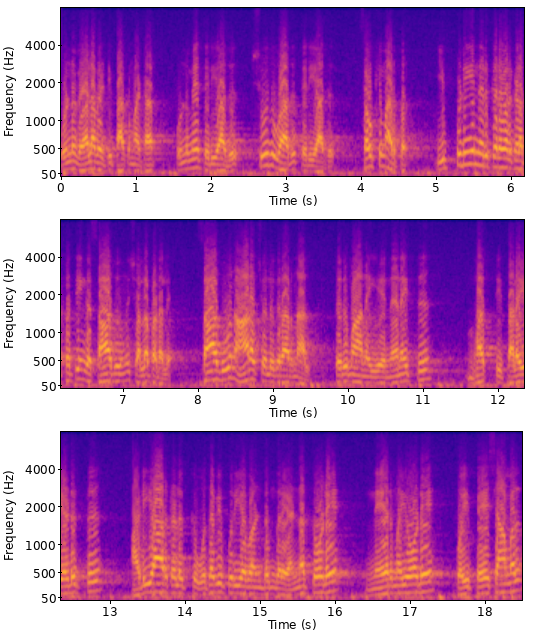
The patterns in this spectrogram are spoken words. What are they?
ஒண்ணு வேலை வெட்டி பார்க்க மாட்டார். ஒண்ணுமே தெரியாது. சூதுவாது தெரியாது. சௌக்கியமா இருப்பார். இப்படின்னு இருக்கிறவர்களை பத்தி இங்க சாதுன்னு சொல்லப்படலை. சாதுன்னு ஆற சொல்லுகிறார்னால் பெருமானையே நினைத்து பக்தி தலையெடுத்து அடியார்களுக்கு உதவி புரிய வேண்டும்ங்கிற எண்ணத்தோட நேர்மையோட பொய் பேசாமல்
